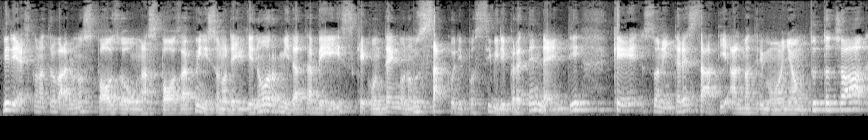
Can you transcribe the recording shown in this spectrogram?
vi riescono a trovare uno sposo o una sposa. Quindi sono degli enormi database che contengono un sacco di possibili pretendenti che sono interessati al matrimonio. Tutto ciò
